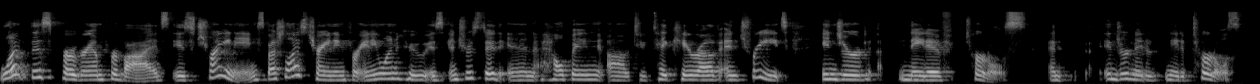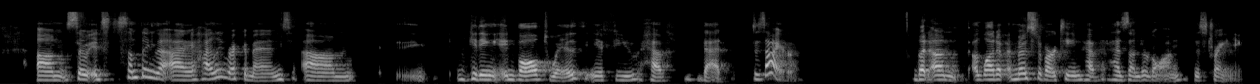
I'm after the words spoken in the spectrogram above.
What this program provides is training, specialized training for anyone who is interested in helping uh, to take care of and treat injured native turtles and injured native, native turtles. Um, so it's something that I highly recommend um, getting involved with if you have that desire. But um, a lot of most of our team have has undergone this training.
